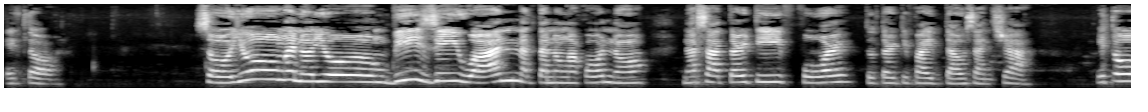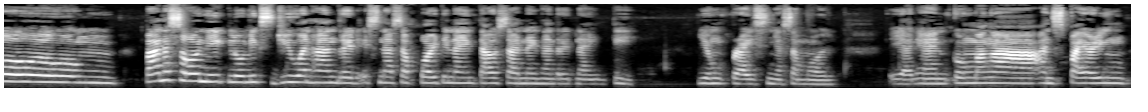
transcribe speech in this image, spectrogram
Ito. So, yung ano, yung BZ1, nagtanong ako, no, nasa 34 to 35,000 siya. Itong Panasonic Lumix G100 is nasa 49,990 yung price niya sa mall. Ayan, and kung mga inspiring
